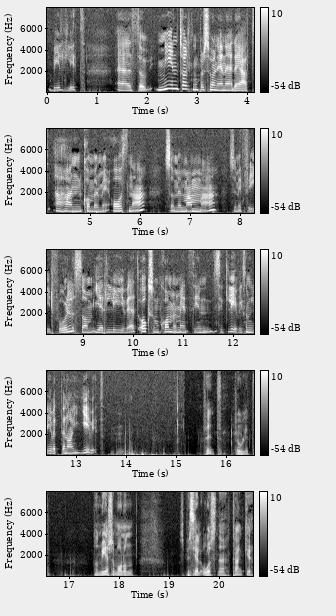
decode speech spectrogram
bildligt. Eh, så min tolkning personligen är det att han kommer med åsna som är mamma, som är fridfull, som ger livet och som kommer med sin, sitt liv, liksom livet den har givit. Mm-hmm. Fint. Roligt. Någon mer som har någon speciell åsnetanke?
